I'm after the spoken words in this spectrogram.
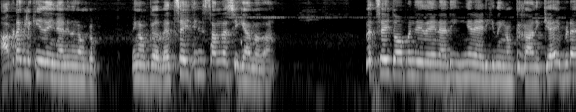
അവിടെ ക്ലിക്ക് ചെയ്ത് കഴിഞ്ഞാൽ നിങ്ങൾക്ക് നിങ്ങൾക്ക് വെബ്സൈറ്റിൽ സന്ദർശിക്കാവുന്നതാണ്. വെബ്സൈറ്റ് ഓപ്പൺ ചെയ്ത് കഴിഞ്ഞാൽ ഇങ്ങനെ ആയിരിക്കും നിങ്ങൾക്ക് കാണിക്കുക. ഇവിടെ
